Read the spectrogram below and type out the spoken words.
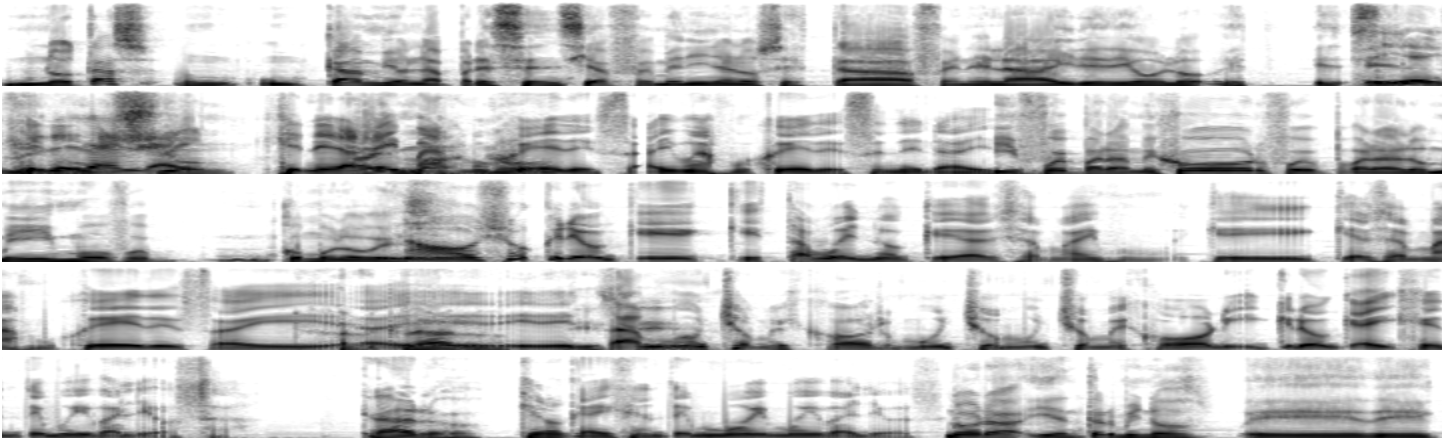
¿notas un, un cambio en la presencia femenina en los staff, en el aire? Digo, lo- es- Sí, la en general, hay, general hay, más, mujeres, hay más mujeres en el aire. ¿Y fue para mejor? ¿Fue para lo mismo? Fue, ¿Cómo lo ves? No, yo creo que, que está bueno que haya más que, que haya más mujeres ahí. Ah, claro, eh, está sí. mucho mejor, mucho, mucho mejor y creo que hay gente muy valiosa. Claro. Creo que hay gente muy, muy valiosa. Nora, y en términos eh, de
